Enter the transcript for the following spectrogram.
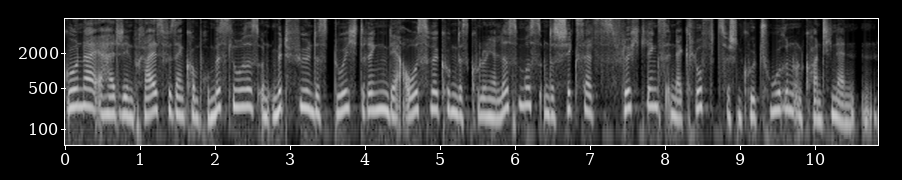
Gurna erhalte den Preis für sein kompromissloses und mitfühlendes Durchdringen der Auswirkungen des Kolonialismus und des Schicksals des Flüchtlings in der Kluft zwischen Kulturen und Kontinenten.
